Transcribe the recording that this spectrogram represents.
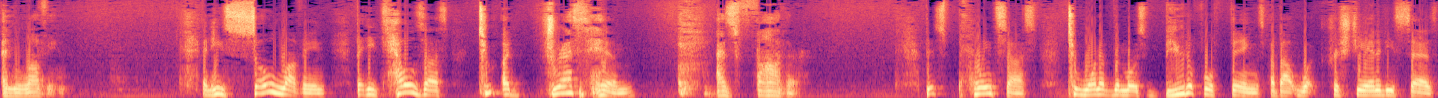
and loving. And He's so loving that He tells us to address Him as Father. This points us to one of the most beautiful things about what Christianity says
